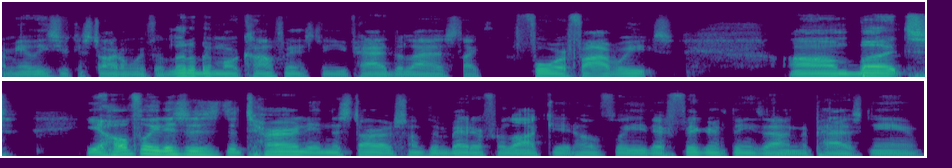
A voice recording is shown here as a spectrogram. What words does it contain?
I mean, at least you can start him with a little bit more confidence than you've had the last like four or five weeks. Um, but yeah, hopefully this is the turn in the start of something better for Lockett. Hopefully they're figuring things out in the past game.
